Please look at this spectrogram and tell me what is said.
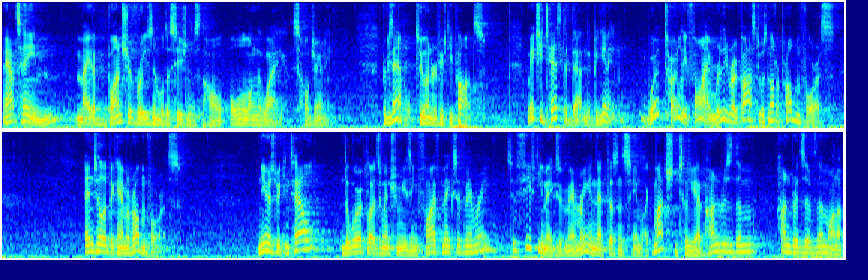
Our team made a bunch of reasonable decisions the whole, all along the way, this whole journey. For example, 250 pods. We actually tested that in the beginning. Worked totally fine, really robust. It was not a problem for us until it became a problem for us. Near as we can tell, the workloads went from using 5 megs of memory to 50 megs of memory, and that doesn't seem like much until you have hundreds of them, hundreds of them on a,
